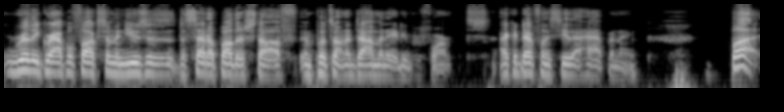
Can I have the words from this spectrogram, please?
really grapple fucks him and uses it to set up other stuff and puts on a dominating performance. I could definitely see that happening, but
